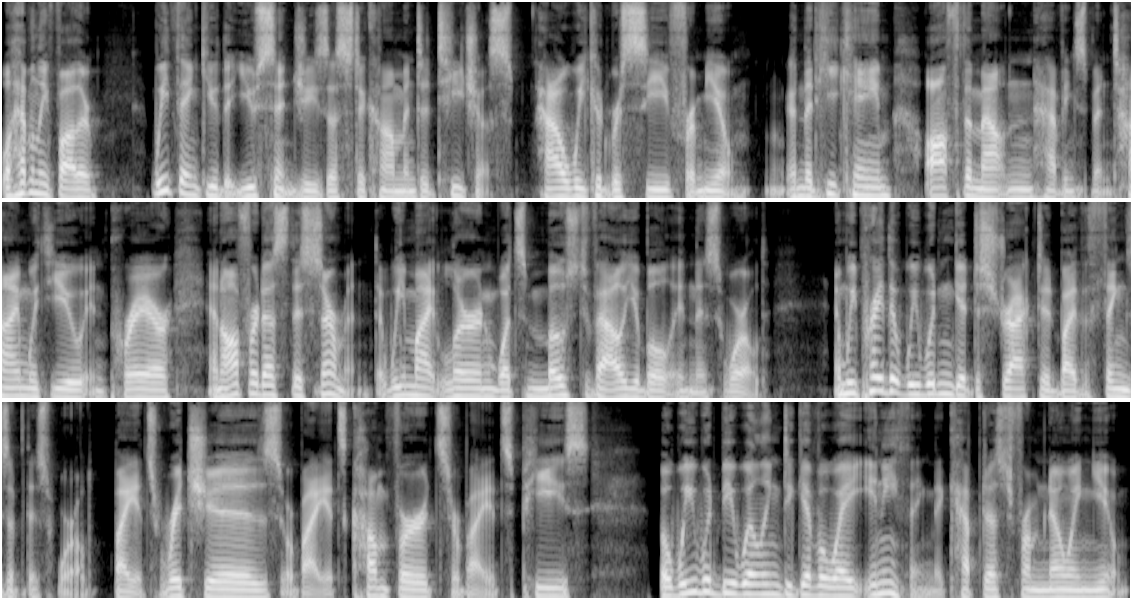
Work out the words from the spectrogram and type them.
Well, Heavenly Father, we thank you that you sent Jesus to come and to teach us how we could receive from you, and that he came off the mountain having spent time with you in prayer and offered us this sermon that we might learn what's most valuable in this world. And we pray that we wouldn't get distracted by the things of this world, by its riches or by its comforts or by its peace, but we would be willing to give away anything that kept us from knowing you.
